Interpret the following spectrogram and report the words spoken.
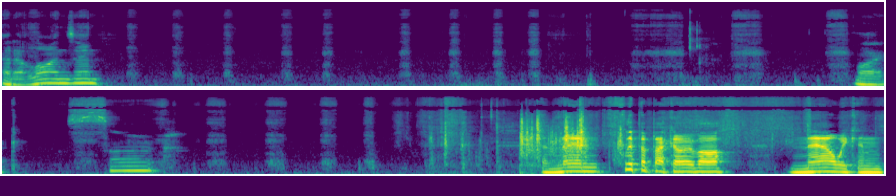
Add our lines in. Like so. And then flip it back over. Now we can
